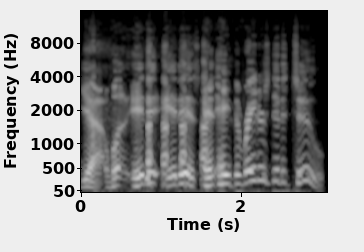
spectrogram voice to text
Yeah, well, it it is. And hey, the Raiders did it too.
